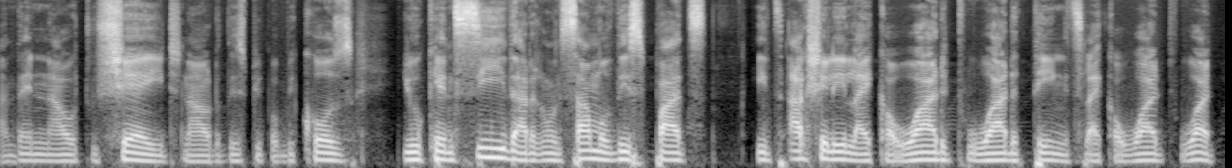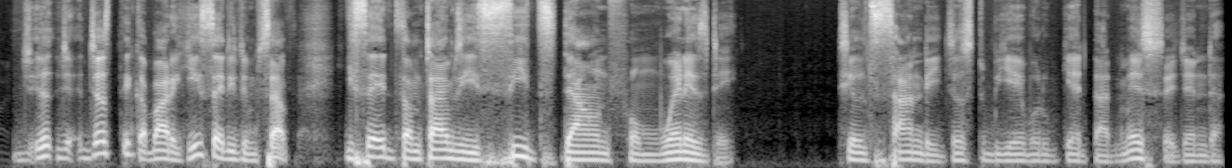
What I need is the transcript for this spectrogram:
and then now to share it now to these people because you can see that on some of these parts it's actually like a word to word thing. It's like a word to word. Just, think about it. He said it himself. He said sometimes he sits down from wednesday till sunday just to be able to get that message. And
